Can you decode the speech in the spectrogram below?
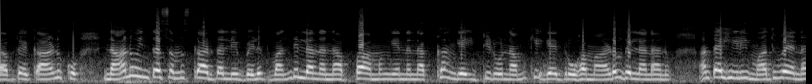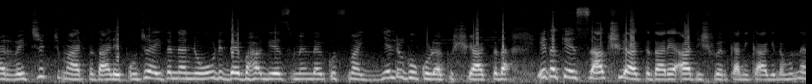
ಯಾವುದೇ ಕಾರಣಕ್ಕೂ ನಾನು ಇಂಥ ಸಂಸ್ಕಾರದಲ್ಲಿ ಬೆಳೆದು ಬಂದಿಲ್ಲ. ನನ್ನ ಅಪ್ಪ, ಅಮ್ಮಂಗೆ, ನನ್ನ ಅಕ್ಕಂಗೆ ಇಟ್ಟಿರೋ ನಂಬಿಕೆಗೆ ದ್ರೋಹ ಮಾಡೋದಿಲ್ಲ ನಾನು ಅಂತ ಹೇಳಿ ಮದುವೆಯನ್ನು ರಿಜೆಕ್ಟ್ ಮಾಡ್ತದಾಳೆ ಪೂಜಾ. ಇದನ್ನು ನೋಡಿದ್ದೆ ಭಾಗ್ಯ ಸುನಂದ ಕುಸುಮ ಎಲ್ರಿಗೂ ಕೂಡ ಖುಷಿ ಆಗ್ತದ. ಇದಕ್ಕೆ ಸಾಕ್ಷಿ ಆಗ್ತಿದ್ದಾರೆ ಆದೀಶ್ವರ್ ಕನಿಕ ಮುಂದೆ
